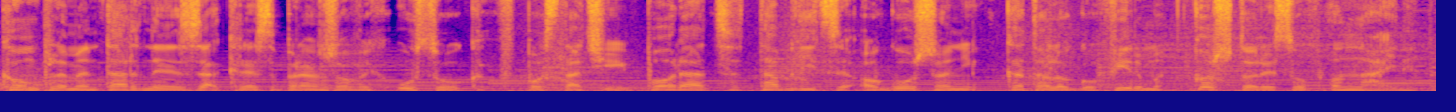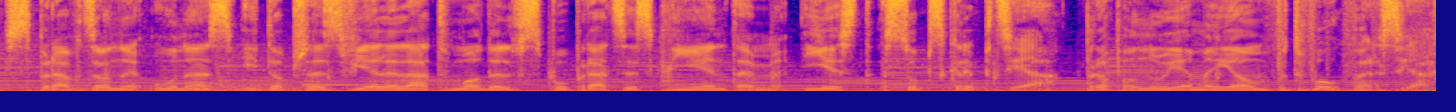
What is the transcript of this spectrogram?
Komplementarny zakres branżowych usług w postaci porad, tablicy ogłoszeń, katalogu firm, kosztorysów online. Sprawdzony u nas i to przez wiele lat model współpracy z klientem jest subskrypcja. Proponujemy ją w dwóch wersjach:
